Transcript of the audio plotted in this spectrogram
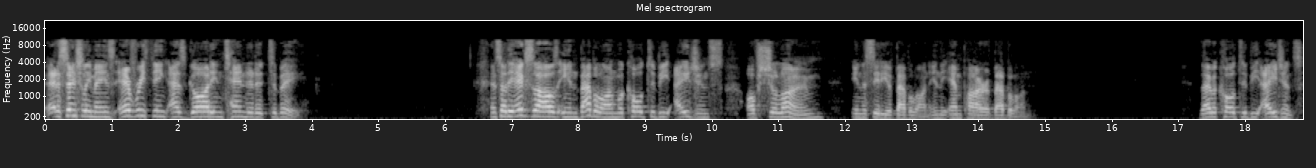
It essentially means everything as God intended it to be. And so the exiles in Babylon were called to be agents of shalom in the city of Babylon, in the empire of Babylon. They were called to be agents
